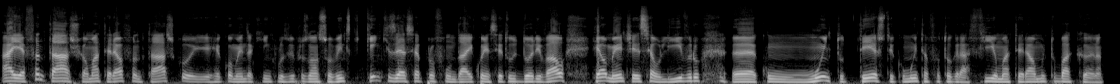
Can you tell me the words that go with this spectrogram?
Ah, e é fantástico, é um material fantástico e recomendo aqui, inclusive, para os nossos ouvintes que quem quiser se aprofundar e conhecer tudo de Dorival, realmente esse é o livro, é, com muito texto e com muita fotografia, um material muito bacana.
